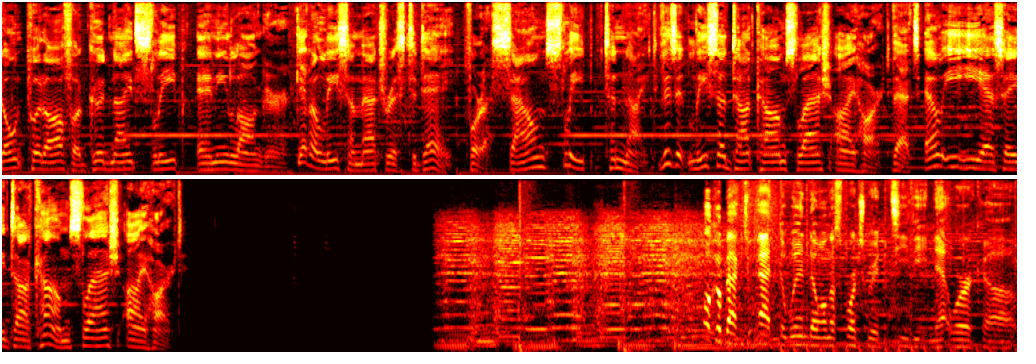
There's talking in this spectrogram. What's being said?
Don't put off a good night's sleep any longer. Get a Leesa mattress today for a sound sleep tonight. Visit leesa.com slash iHeart. That's L-E-E-S-A dot com slash iHeart. Welcome back to At the Window on the Sports Grid TV network. Uh,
